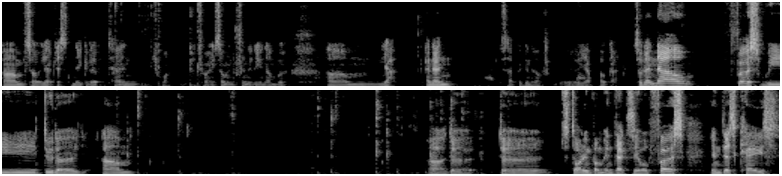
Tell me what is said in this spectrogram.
Um, so yeah, just negative 10, 20, 20 some infinity number. Um, yeah, and then is that big enough? Uh, yeah, okay. So then now, first we do the um, uh, the the starting from index zero first. In this case,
